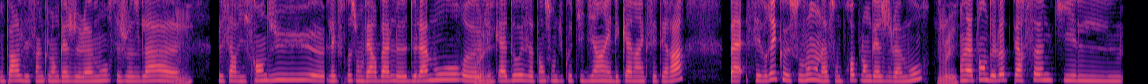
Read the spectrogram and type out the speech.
on parle des cinq langages de l'amour, ces choses-là, Mhm. Le service rendu, euh, l'expression verbale de l'amour, euh, Ouais. les cadeaux, les attentions du quotidien et les câlins, etc. Bah, c'est vrai que souvent on a son propre langage de l'amour. Oui. On attend de l'autre personne qu'il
